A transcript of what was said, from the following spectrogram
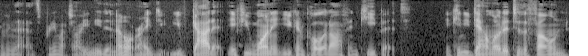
I mean that's pretty much all you need to know, right? You, you've got it. If you want it, you can pull it off and keep it. And can you download it to the phone?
